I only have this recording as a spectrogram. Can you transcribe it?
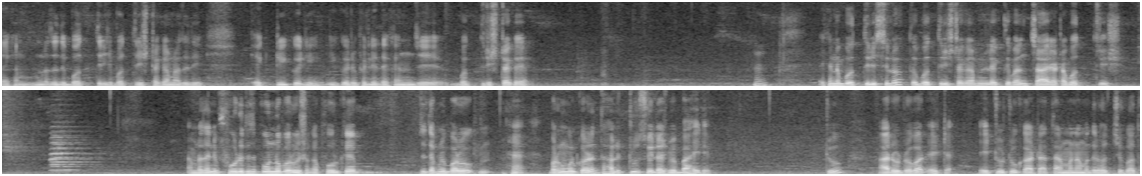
দেখেন, আমরা যদি বত্রিশ, বত্রিশটাকে আমরা যদি একটি করি, ই করে ফেলি, দেখেন যে বত্রিশটাকে, হুম, এখানে বত্রিশ ছিল, তো বত্রিশটাকে আপনি লিখতে পারেন চার আটা বত্রিশ। আমরা জানি ফোর হতেছে পূর্ণবর্গ সংখ্যা। ফোরকে যদি আপনি বড় হ্যাঁ বর্গমূল করেন, তাহলে টু চলে আসবে বাইরে টু আর রুট ওভার এটা এই টু টু কাটা, তার মানে আমাদের হচ্ছে কত?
